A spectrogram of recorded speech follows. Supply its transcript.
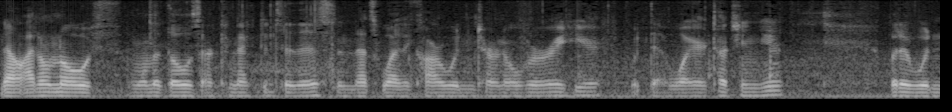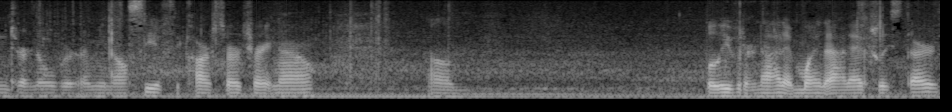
Now, I don't know if one of those are connected to this, and that's why the car wouldn't turn over right here, with that wire touching here. But it wouldn't turn over. I mean, I'll see if the car starts right now. Um, believe it or not, it might not actually start.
